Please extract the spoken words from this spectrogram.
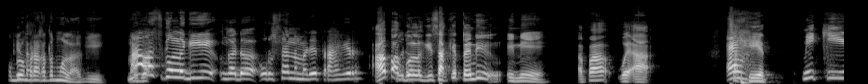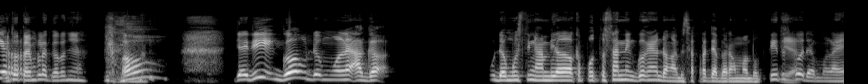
Oh, belum Kita- pernah ketemu lagi. Malas gue lagi nggak ada urusan sama dia terakhir, Apa gue lagi sakit tadi ini apa WA. Eh. Sakit. mikir. Itu template katanya. Oh. Jadi gue udah mulai agak udah mesti ngambil keputusan nih gue kayaknya udah nggak bisa kerja bareng sama Bekti terus Iya. gue udah mulai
